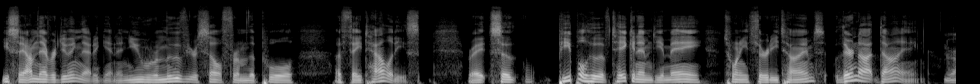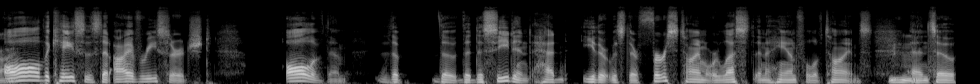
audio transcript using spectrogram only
you say, I'm never doing that again. And you remove yourself from the pool of fatalities, right? So people who have taken MDMA 20, 30 times, they're not dying. Right. All the cases that I've researched, all of them, the the the decedent had either it was their first time or less than a handful of times, mm-hmm. and so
